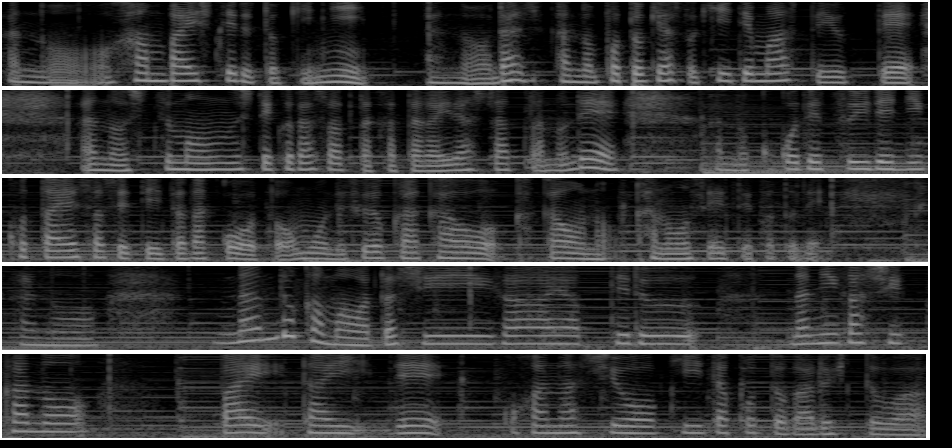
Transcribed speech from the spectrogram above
あの販売してる時にあのラジあのポッドキャスト聞いてますって言ってあの質問してくださった方がいらっしゃったのであのここでついでに答えさせていただこうと思うんですけどカカオカカオの可能性ということで。あの何度かまあ私がやってる何がしかの媒体でお話を聞いたことがある人は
